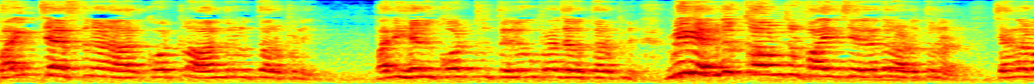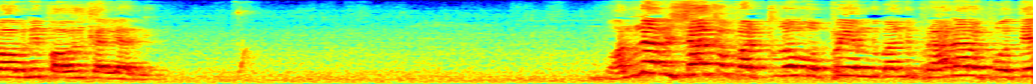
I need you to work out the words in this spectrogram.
ఫైట్ చేస్తున్నాను ఆరు కోట్ల ఆంధ్రుల తరపుని పదిహేను కోట్లు తెలుగు ప్రజల తరపుని. మీరు ఎందుకు కౌంటర్ ఫైల్ చేయలేదని అడుగుతున్నాడు చంద్రబాబుని పవన్ కళ్యాణ్ని? మొన్న విశాఖపట్నంలో ముప్పై ఎనిమిది మంది ప్రాణాలు పోతే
